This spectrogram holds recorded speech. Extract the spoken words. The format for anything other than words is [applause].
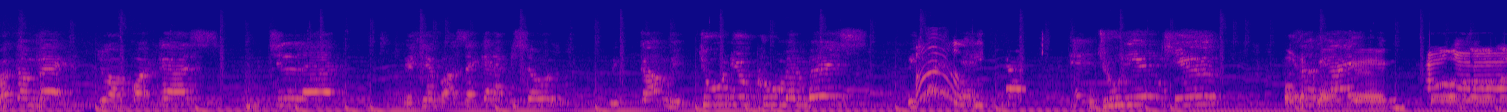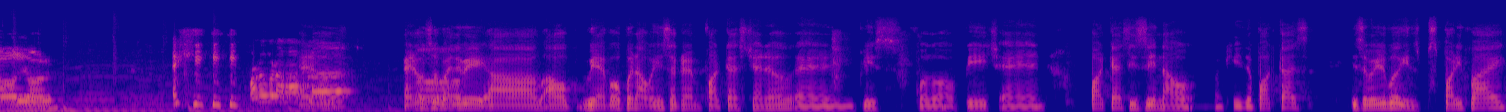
Welcome back to our podcast, Chill Lab. We're here for our second episode. We come with two new crew members. We got and Julian here. What's up, guys? Hello, hello, oh, how are y'all? [laughs] and, uh, and also, by oh. the way, um, our, we have opened our Instagram podcast channel, and please follow our page. And podcast is in our okay. The podcast is available in Spotify,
